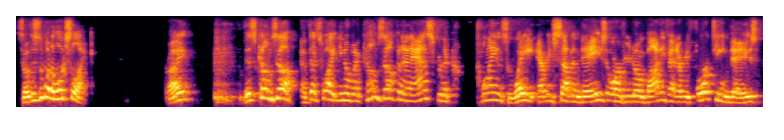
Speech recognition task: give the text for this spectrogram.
So this is what it looks like, right? this comes up. That's why, you know, when it comes up and it asks for the client's weight every seven days, or if you're doing body fat every 14 days,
